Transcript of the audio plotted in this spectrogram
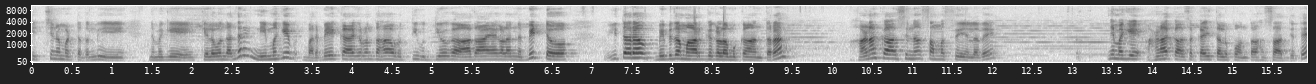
ಹೆಚ್ಚಿನ ಮಟ್ಟದಲ್ಲಿ ನಿಮಗೆ ಕೆಲವೊಂದು, ಅಂದರೆ ನಿಮಗೆ ಬರಬೇಕಾಗಿರುವಂತಹ ವೃತ್ತಿ, ಉದ್ಯೋಗ ಆದಾಯಗಳನ್ನು ಬಿಟ್ಟು ಇತರ ವಿವಿಧ ಮಾರ್ಗಗಳ ಮುಖಾಂತರ ಹಣಕಾಸಿನ ಸಮಸ್ಯೆ ಇಲ್ಲದೆ ನಿಮಗೆ ಹಣಕಾಸು ಕೈ ತಲುಪುವಂತಹ ಸಾಧ್ಯತೆ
